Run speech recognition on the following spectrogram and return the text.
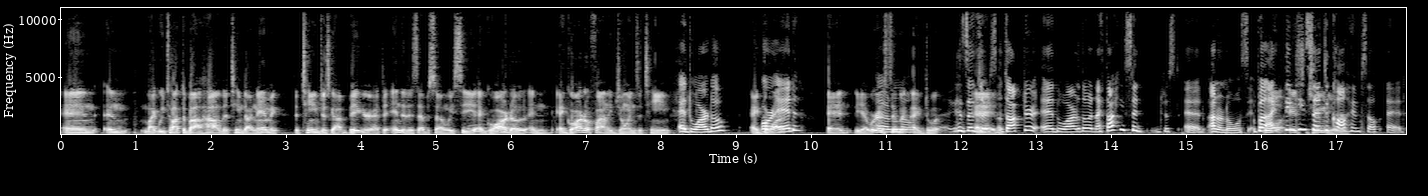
And and like we talked about how the team dynamic, the team just got bigger at the end of this episode. We see mm-hmm. Eduardo and Eduardo finally joins the team. Eduardo or Ed. Ed, yeah, we're gonna know. with Eduardo. His there's Doctor Eduardo, and I thought he said just Ed. I don't know. We'll see. But I think he said to call himself Ed.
